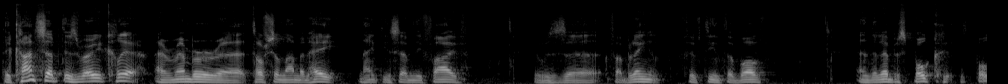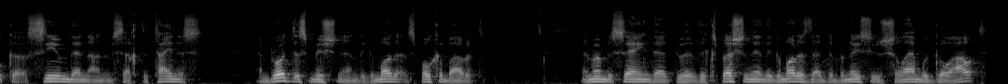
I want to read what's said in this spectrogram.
The concept is very clear. I remember uh, Tovshel Lamed Hey, 1975. It was uh, Farbrengen, 15th of Av, and the Rebbe spoke, spoke a siyum then on Masechta Tainus, and brought this Mishnah and the Gemara and spoke about it. I remember saying that the, expression in the Gemara is that the Bnei Yerushalayim would go out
